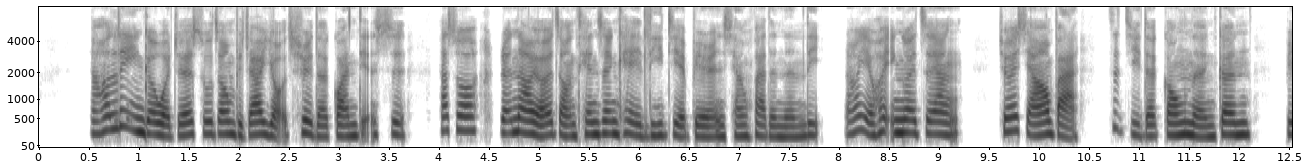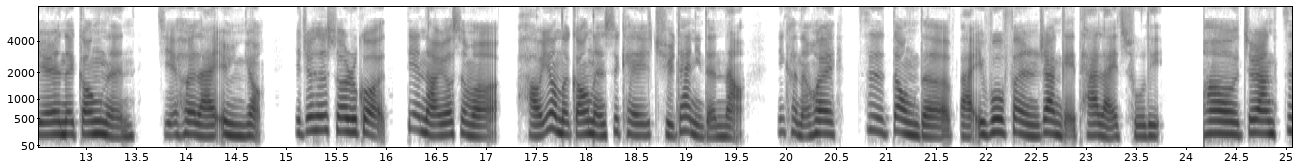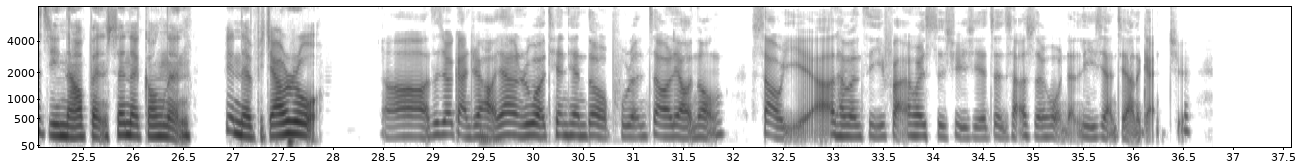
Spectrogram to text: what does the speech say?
然后另一个我觉得书中比较有趣的观点是，他说人脑有一种天生可以理解别人想法的能力，然后也会因为这样就会想要把自己的功能跟别人的功能结合来运用。也就是说，如果电脑有什么好用的功能是可以取代你的脑，你可能会自动的把一部分让给他来处理，然后就让自己脑本身的功能。变得比较弱哦，这就感觉好像如果天天都有仆人照料那种少爷啊，他们自己反而会失去一些正常生活能力，像这样的感觉。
